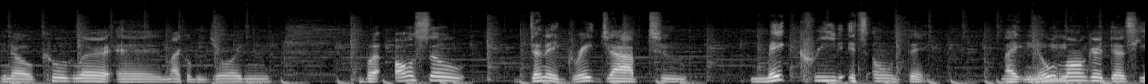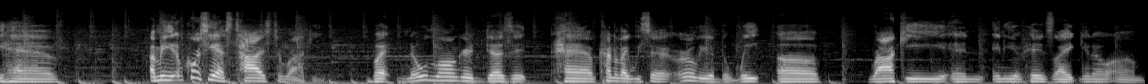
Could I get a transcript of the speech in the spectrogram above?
you know, Coogler and Michael B. Jordan, but also done a great job to make Creed its own thing. Like, mm-hmm. no longer does he have, I mean, of course, he has ties to Rocky, but no longer does it have, kind of like we said earlier, the weight of Rocky and any of his, like, you know, um,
